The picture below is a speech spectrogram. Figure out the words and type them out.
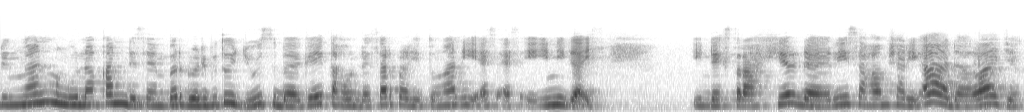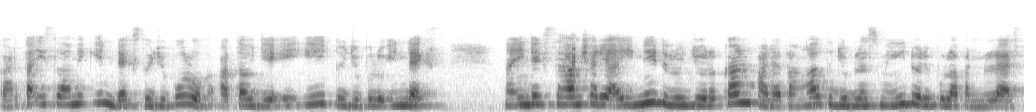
dengan menggunakan Desember 2007 sebagai tahun dasar perhitungan ISSI ini guys. Indeks terakhir dari saham syariah adalah Jakarta Islamic Index 70 atau JII 70 Index. Nah, indeks saham syariah ini diluncurkan pada tanggal 17 Mei 2018.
